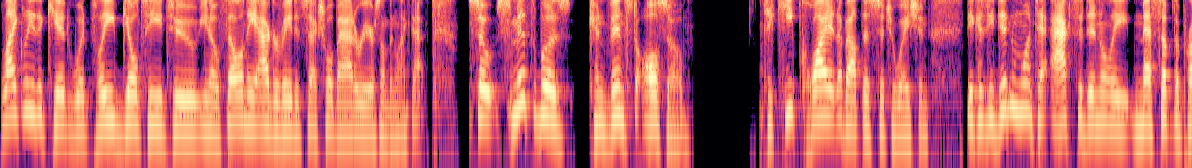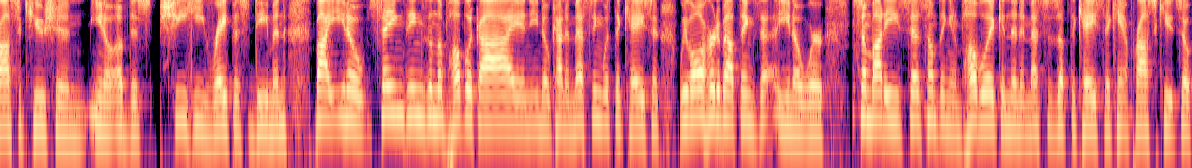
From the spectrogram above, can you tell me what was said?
likely the kid would plead guilty to, you know, felony aggravated sexual battery or something like that. So Smith was convinced also to keep quiet about this situation because he didn't want to accidentally mess up the prosecution, you know, of this she-he rapist demon by, you know, saying things in the public eye and, you know, kind of messing with the case. And we've all heard about things that, you know, where somebody says something in public and then it messes up the case. They can't prosecute. So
